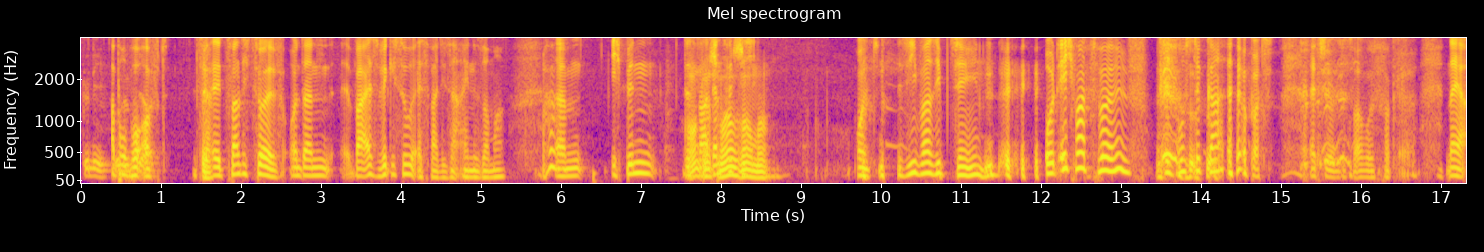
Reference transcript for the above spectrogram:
Günni. Apropos oft. Z- Ja. äh, 2012. Und dann war es wirklich so, es war dieser eine Sommer. Ähm, ich bin, das Und war das ganz war witzig. Sommer. Und sie war 17 und ich war 12. Ich wusste gar Oh Gott. Entschuldigung, das war wohl fuck. äh, Naja.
